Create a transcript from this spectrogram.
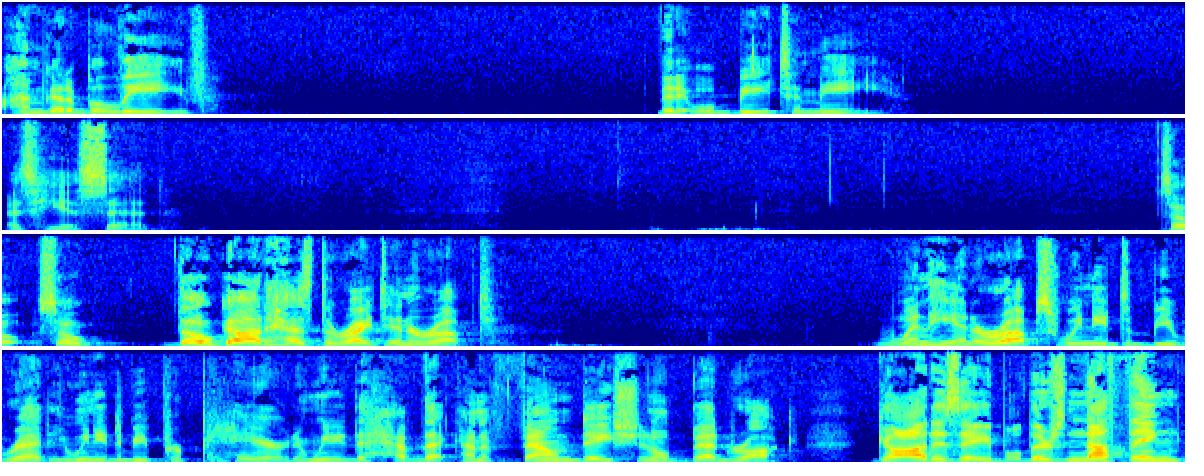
I'm going to believe that it will be to me as he has said. So, so though God has the right to interrupt, when he interrupts, we need to be ready. We need to be prepared. And we need to have that kind of foundational bedrock God is able. There's nothing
